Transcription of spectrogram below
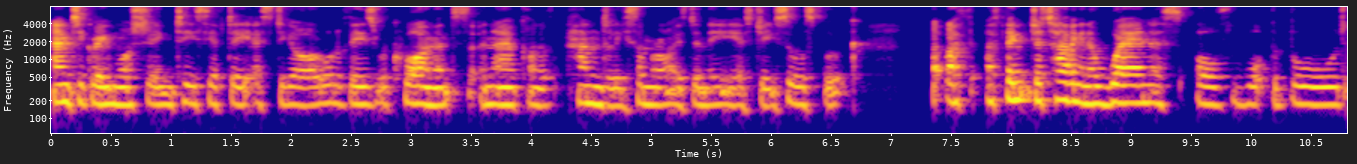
anti-greenwashing, TCFD, SDR, all of these requirements are now kind of handily summarized in the ESG source book. I, th I, think just having an awareness of what the board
